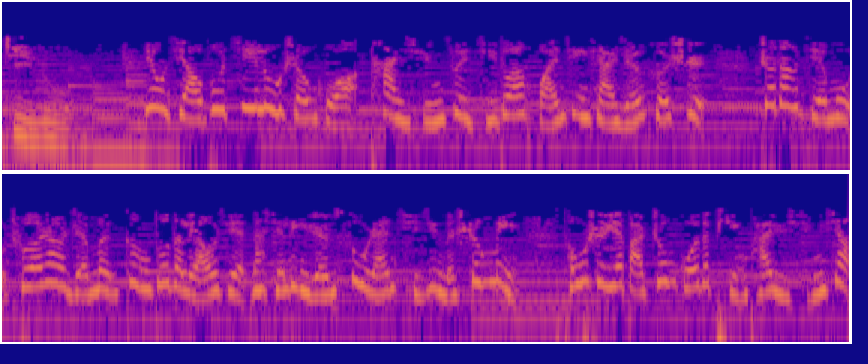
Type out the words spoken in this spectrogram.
记录。用脚步记录生活，探寻最极端环境下人和事。这档节目除了让人们更多的了解那些令人肃然起敬的生命，同时也把中国的品牌与形象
